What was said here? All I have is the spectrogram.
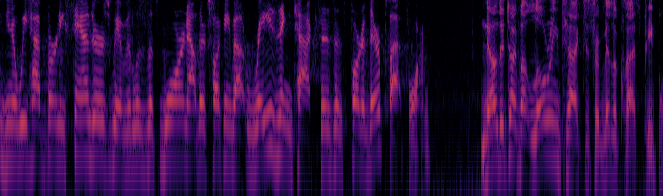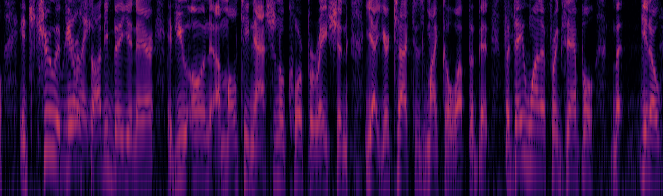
you know, we have Bernie Sanders, we have Elizabeth Warren out there talking about raising taxes as part of their platform. No, they're talking about lowering taxes for middle class people. It's true if really? you're a Saudi billionaire, if you own a multinational corporation, yeah, your taxes might go up a bit. But they want to, for example, you know,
